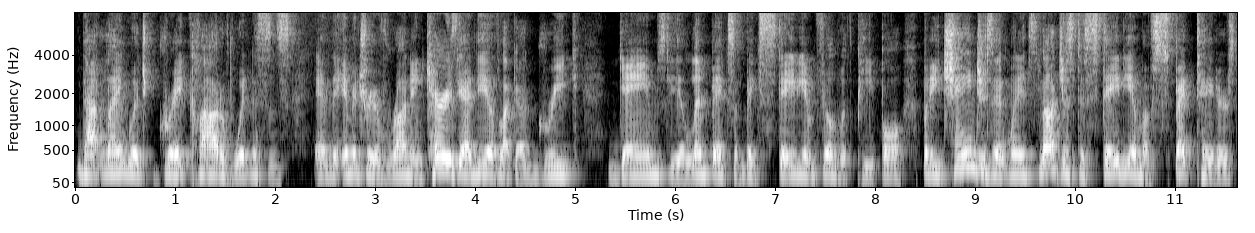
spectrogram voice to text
That language, great cloud of witnesses, and the imagery of running carries the idea of like a Greek games, the Olympics, a big stadium filled with people, but he changes it when it's not just a stadium of spectators,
